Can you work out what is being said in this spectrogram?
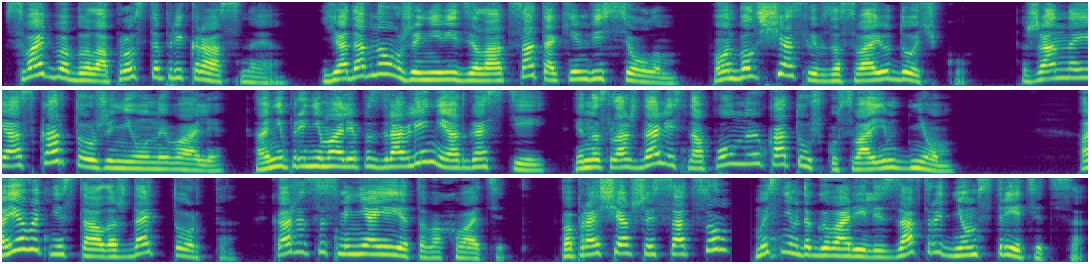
Свадьба была просто прекрасная. Я давно уже не видела отца таким веселым. Он был счастлив за свою дочку. Жанна и Оскар тоже не унывали. Они принимали поздравления от гостей и наслаждались на полную катушку своим днем. А я вот не стала ждать торта. Кажется, с меня и этого хватит. Попрощавшись с отцом, мы с ним договорились завтра днем встретиться.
